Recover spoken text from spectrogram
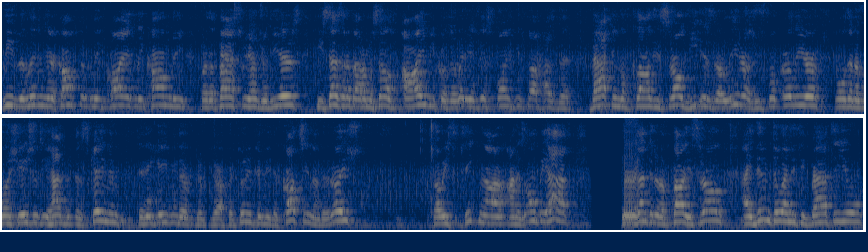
We've been living here comfortably, quietly, calmly for the past 300 years. He says it about himself, I, because already at this point, Yiftach has the backing of Klal Yisrael. He is their leader, as we spoke earlier, all the negotiations he had with the Skanim, that they gave him the, the, the opportunity to be the Kotzin and the Rosh. So he's speaking on, on his own behalf, represented of Klal Yisrael. I didn't do anything bad to you.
